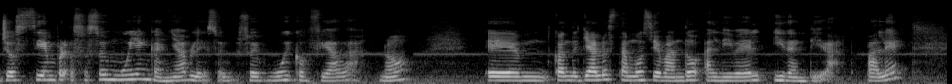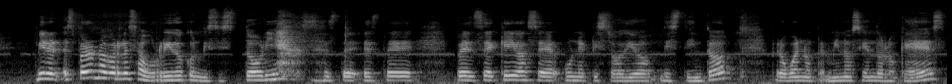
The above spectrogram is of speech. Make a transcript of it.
yo siempre, o sea, soy muy engañable, soy, soy muy confiada, ¿no? Eh, cuando ya lo estamos llevando al nivel identidad, ¿vale? Miren, espero no haberles aburrido con mis historias. Este, este, pensé que iba a ser un episodio distinto, pero bueno, terminó siendo lo que es.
